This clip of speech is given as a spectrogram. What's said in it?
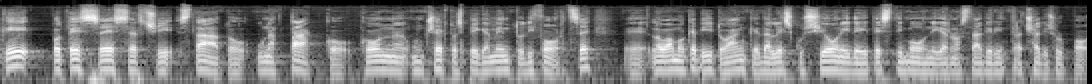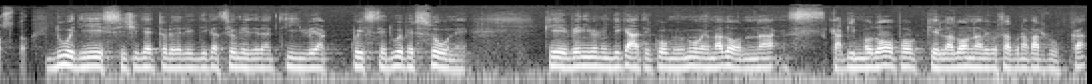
Che potesse esserci stato un attacco con un certo spiegamento di forze eh, l'avevamo capito anche dalle escussioni dei testimoni che erano stati rintracciati sul posto. Due di essi ci dettero delle indicazioni relative a queste due persone che venivano indicate come un uomo e una donna, capimmo dopo che la donna aveva usato una parrucca,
